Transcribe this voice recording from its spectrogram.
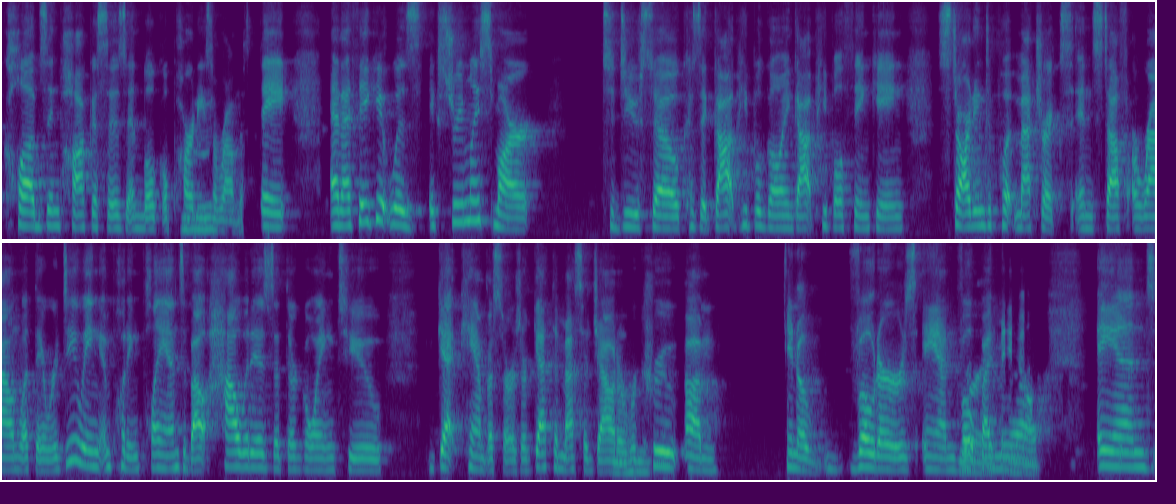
clubs and caucuses and local parties mm-hmm. around the state and i think it was extremely smart to do so because it got people going, got people thinking, starting to put metrics and stuff around what they were doing and putting plans about how it is that they're going to get canvassers or get the message out mm-hmm. or recruit um you know voters and vote right, by mail yeah. and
